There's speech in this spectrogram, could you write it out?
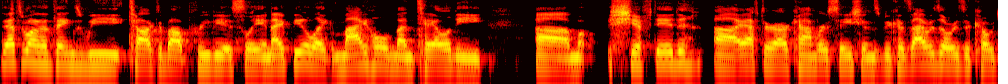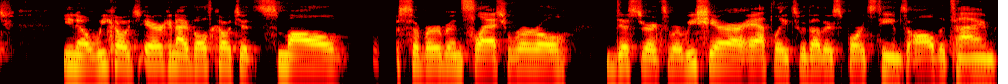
that's one of the things we talked about previously, and I feel like my whole mentality um, shifted uh, after our conversations because I was always a coach. You know, we coach Eric and I both coach at small suburban slash rural districts where we share our athletes with other sports teams all the time.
